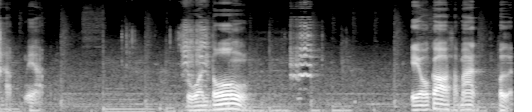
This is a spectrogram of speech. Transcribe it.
นะครับนี่ครับส่วนตรง เอวก็สามารถเปิด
